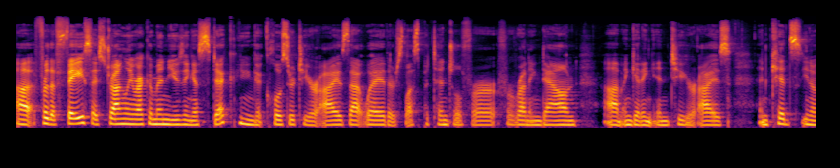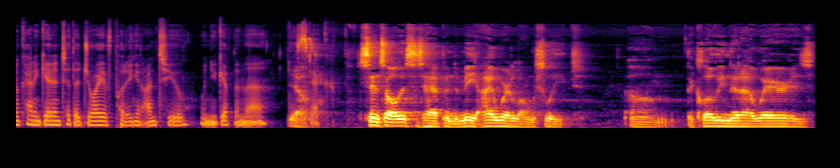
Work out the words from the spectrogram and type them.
Uh, for the face, I strongly recommend using a stick. You can get closer to your eyes that way. There's less potential for for running down um, and getting into your eyes. And kids, you know, kind of get into the joy of putting it on too when you give them the, the yeah. stick since all this has happened to me, I wear long sleeves. Um, the clothing that I wear is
